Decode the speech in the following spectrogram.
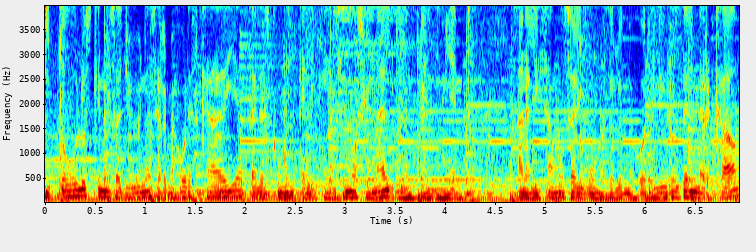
y todos los que nos ayuden a ser mejores cada día, tales como inteligencia emocional y emprendimiento analizamos algunos de los mejores libros del mercado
